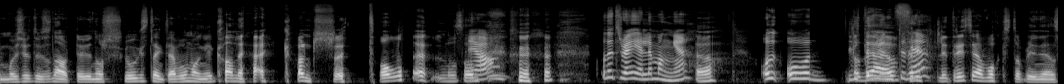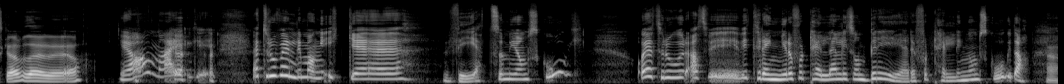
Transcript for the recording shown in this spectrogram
25 000 arter i norsk skog, så tenkte jeg hvor mange kan jeg? Kanskje tolv, eller noe sånt? Ja. Og det tror jeg gjelder mange. Ja. Og, og litt det er jo fryktelig trist. Jeg har vokst opp inn i en skau. Ja. Ja, nei, jeg, tror veldig mange ikke vet så mye om skog. Og jeg tror at vi, vi trenger å fortelle en litt sånn bredere fortelling om skog. da. Ja.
